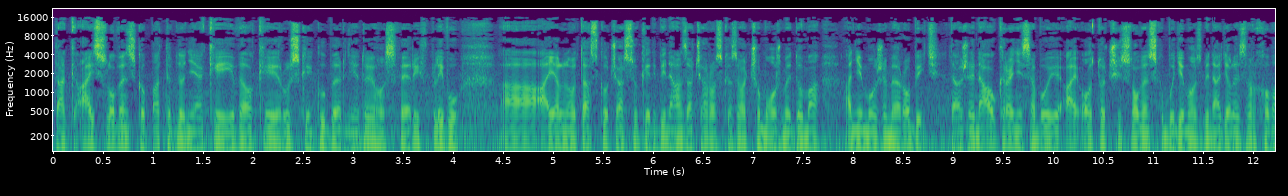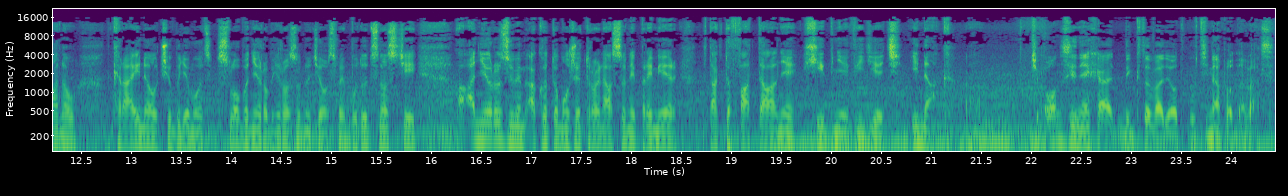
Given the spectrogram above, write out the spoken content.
tak aj Slovensko patrí do nejakej veľkej ruskej gubernie, do jeho sféry vplyvu. A a je len otázkou času, kedy by nám začal rozkazovať, čo môžeme doma a nemôžeme robiť. Takže na Ukrajine sa boje aj o to, či Slovensko bude môcť byť naďalej zvrchovanou krajinou, či bude môcť slobodne robiť rozhodnutie o svojej budúcnosti. A, a nerozumiem, ako to môže trojnásobný premiér takto fatálne, chybne vidieť inak. On si nechá diktovať od Putina podľa vás?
